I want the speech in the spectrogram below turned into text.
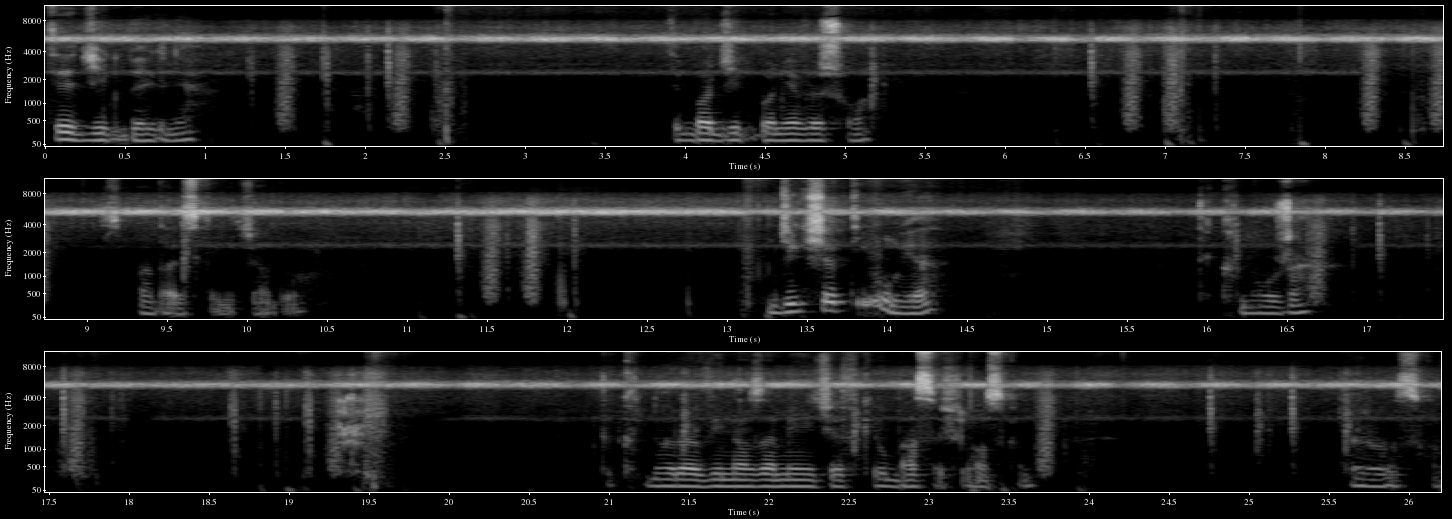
Ty dzik biegnie. Ty bo dzik, bo nie wyszło. Spadaj stąd dziadu. Dzik się teamuje. Ty knurze. Ty knurowino zamieńcie w kiełbasę śląską. Ruską.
